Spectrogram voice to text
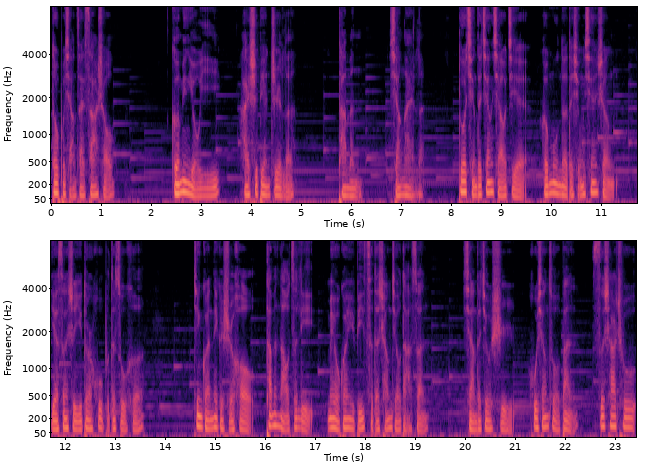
都不想再撒手。革命友谊还是变质了，他们相爱了。多情的江小姐和木讷的熊先生，也算是一对互补的组合。尽管那个时候他们脑子里没有关于彼此的长久打算，想的就是。互相作伴，厮杀出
